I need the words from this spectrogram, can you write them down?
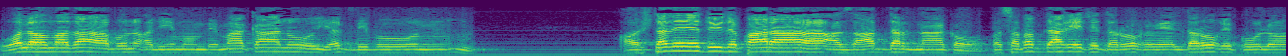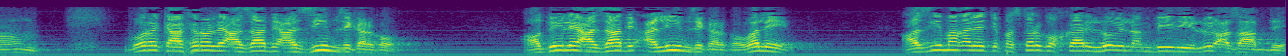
ولهم عذاب علیم بما كانوا یکذبون او شته دوی د پاره عذاب درناکو په سبب داغه چې دروغ ویل دروغ کولو ګور کافر له عذاب عظیم ذکر کو او دوی له عذاب علیم ذکر کو ولی عظیم غره چې پستر ګوخکاری لوی لمبی دی لوی عذاب دی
